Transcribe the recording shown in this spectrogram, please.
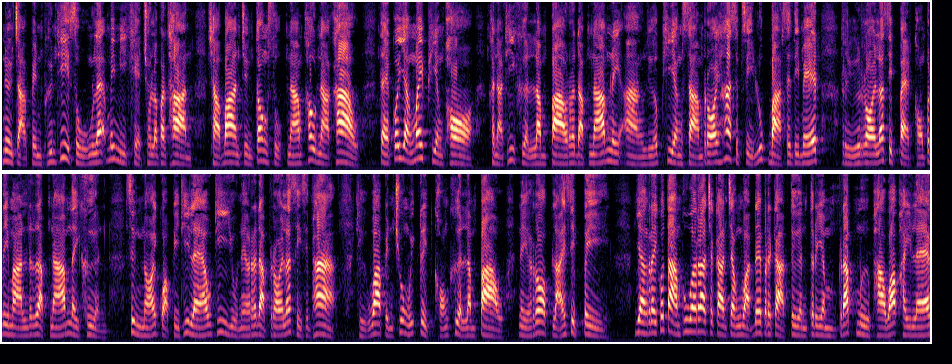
เนื่องจากเป็นพื้นที่สูงและไม่มีเขตชลประทาน ชาวบ้านจึงต้องสูบน้ำเข้านาข้าว แต่ก็ยังไม่เพียงพอขณะที่เขื่อนลำปาวระดับน้ำในอ่างเหลือเพียง 354 ลูกบาศก์เซนติเมตร หรือร้อยละ 18 ของปริมาณระดับน้ำในเขื่อน ซึ่งน้อยกว่าปีที่แล้วที่อยู่ในระดับร้อยละ 45 ถือว่าเป็นช่วงวิกฤตของเขื่อนลำปาวในรอบหลายสิบปี อย่างไรก็ตามผู้ว่าราชการจังหวัดได้ประกาศเตือนเตรียมรับมือภาวะภัยแล้ง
